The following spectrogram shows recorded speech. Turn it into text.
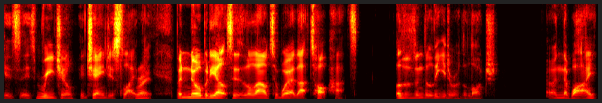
it's, it's regional, it changes slightly. Right. But nobody else is allowed to wear that top hat other than the leader of the lodge. And the why?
